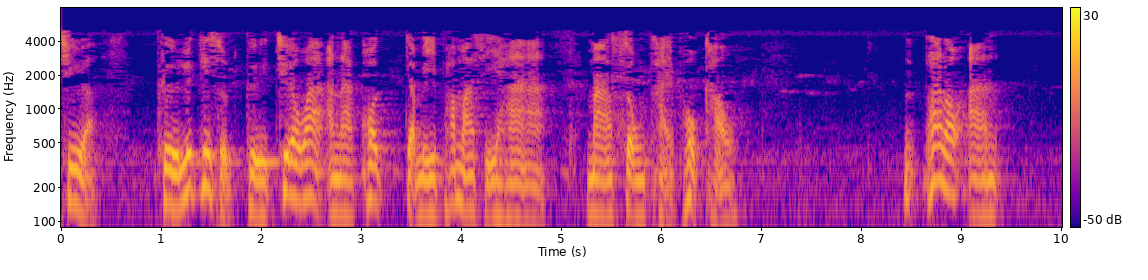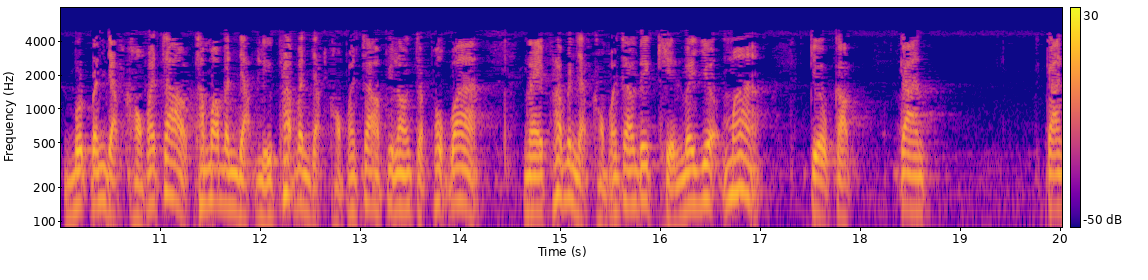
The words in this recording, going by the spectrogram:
เชื่อ คือลึกที่สุดคือเชื่อว่าอนาคตจะมีพระมาสีหามาทรงไถ่พวกเขา ถ้าเราอ่านบทบัญญัติของพระเจ้า ธรรมบัญญัติหรือพระบัญญัติของพระเจ้าพี่น้องจะพบว่าในพระบัญญัติของพระเจ้าได้เขียนไว้เยอะมาก เกี่ยวกับการการ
